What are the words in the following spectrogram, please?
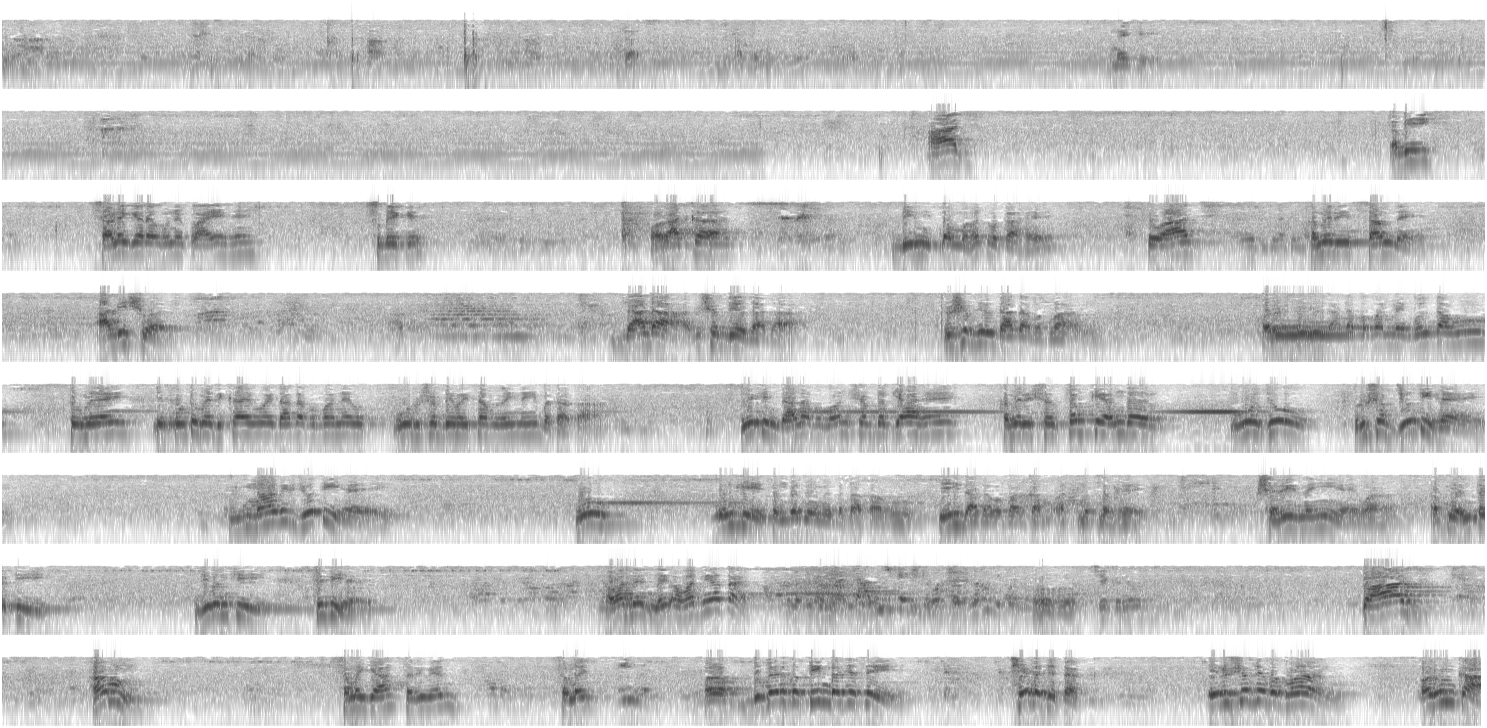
आज अभी साढ़े ग्यारह होने को आए हैं सुबह के। और आज का दिन इतना महत्व का है तो आज हमारे सामने आदिश्वर, दादा ऋषभदेव दादा ऋषभदेव दादा भगवान। और ऋषभदेव दादा भगवान, मैं बोलता हूँ तो मैं, ये फ़ोटो में दिखाए हुए दादा भगवान ने, वो ऋषभदेव ऐसा नहीं नहीं बताता। लेकिन दादा भगवान शब्द क्या है? हमारे सबके अंदर वो जो ऋषभ ज्योति है, महावीर ज्योति है, वो उनके संदर्भ में मैं बताता हूँ। यही दादा भगवान का मतलब है। शरीर नहीं है वहाँ। अपने अंतर की जीवन की स्थिति है। आवाज़ नहीं, नहीं आवाज़ नहीं आता है? तो आज हम समय क्या शरीर समय? दोपहर को तीन बजे से छह बजे तक। ये ऋषभदेव भगवान और उनका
